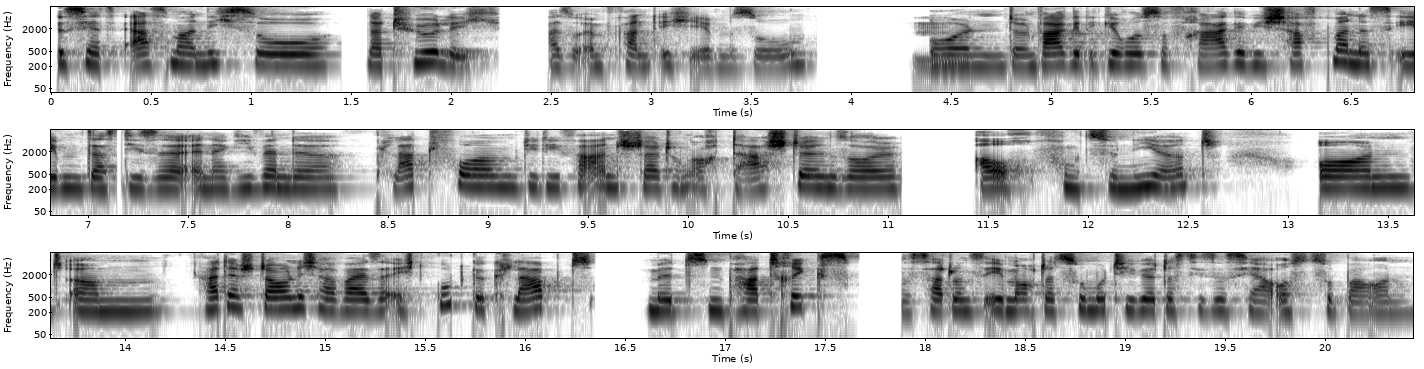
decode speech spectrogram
ist jetzt erstmal nicht so natürlich. Also empfand ich eben so. Hm. Und dann war die große Frage, wie schafft man es eben, dass diese Energiewende-Plattform, die die Veranstaltung auch darstellen soll, auch funktioniert. Und ähm, hat erstaunlicherweise echt gut geklappt mit ein paar Tricks. Das hat uns eben auch dazu motiviert, das dieses Jahr auszubauen.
